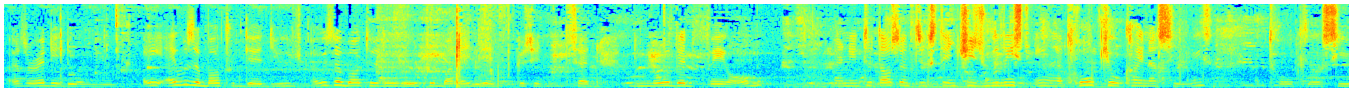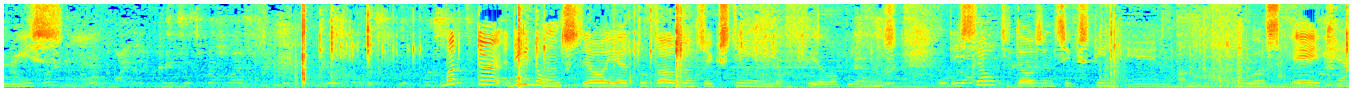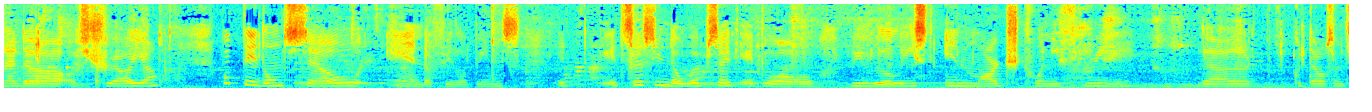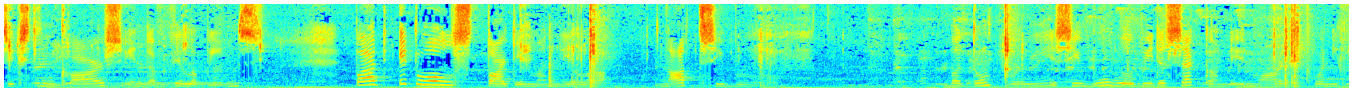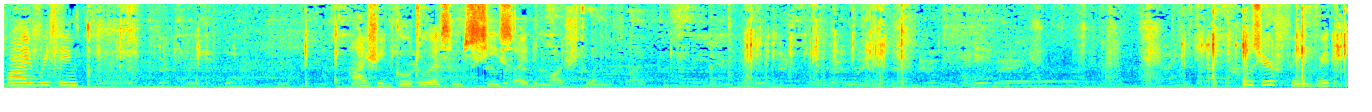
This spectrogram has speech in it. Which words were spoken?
I was already doing YouTube. I, I was about to do YouTube. I was about to do YouTube, but I didn't because it said the loaded failed. And in 2016, she's released in a Tokyo kind of series, a Tokyo series. But they don't sell yet 2016 in the Philippines. They sell 2016 in um, USA, Canada, Australia but they don't sell in the Philippines. It it says in the website it will be released in March 23. The 2016 cars in the Philippines, but it will start in Manila, not Cebu. But don't worry, Cebu will be the second in March 25, I think. I should go to SM Seaside in March 25. Who's your favorite?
